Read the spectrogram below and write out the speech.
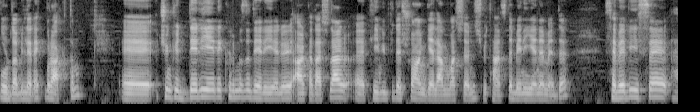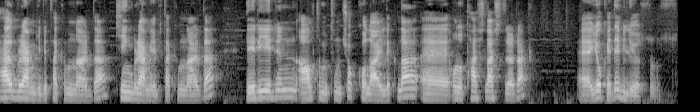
burada bilerek bıraktım. E, çünkü deri yeri, kırmızı deri yeri arkadaşlar e, PvP'de şu an gelen maçların hiçbir tanesi de beni yenemedi. Sebebi ise Hellbram gibi takımlarda, Kingbram gibi takımlarda deri yerinin ultimate'ını çok kolaylıkla e, onu taşlaştırarak e, yok edebiliyorsunuz.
